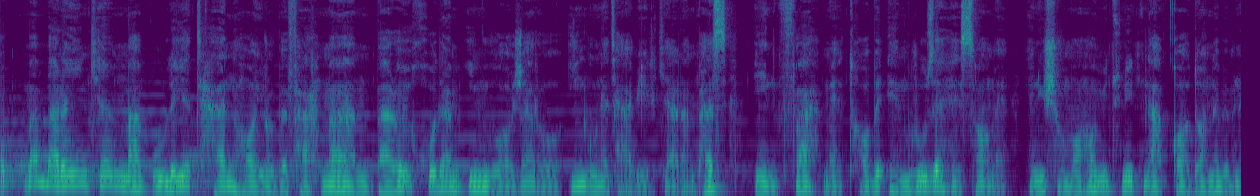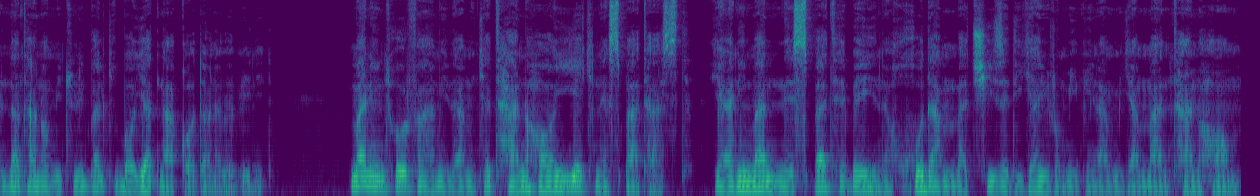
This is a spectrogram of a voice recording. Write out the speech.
خب من برای اینکه مقوله تنهایی رو بفهمم برای خودم این واژه رو اینگونه تعبیر کردم. پس این فهم تا به امروز حسامه. یعنی شماها می‌تونید نقادانه ببینید. نه تنها می‌تونید بلکه باید نقادانه ببینید. من اینطور فهمیدم که تنهایی یک نسبت است. یعنی من نسبت بین خودم و چیز دیگری رو می‌بینم میگم من تنهام.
